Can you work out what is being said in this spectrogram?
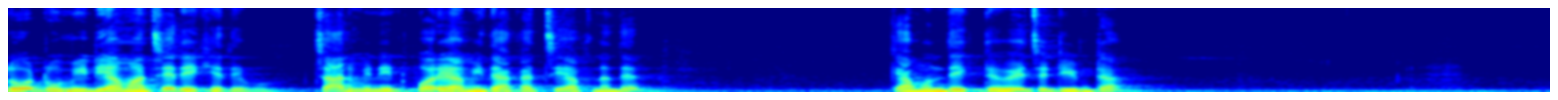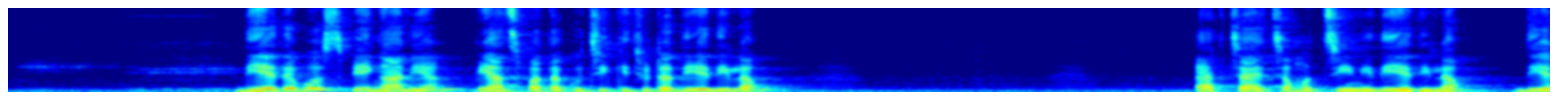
লো টু মিডিয়াম আছে, রেখে দেব। চার মিনিট পরে আমি দেখাচ্ছি আপনাদের কেমন দেখতে হয়েছে ডিমটা। দিয়ে দেব স্প্রিং আনিয়ন পেঁয়াজ পাতা কুচি কিছুটা দিয়ে দিলাম। এক চায়ের চামচ চিনি দিয়ে দিলাম, দিয়ে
